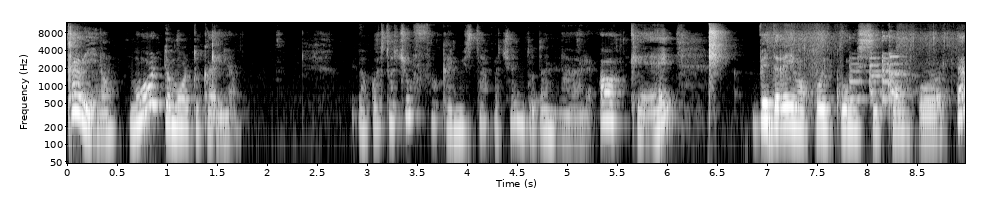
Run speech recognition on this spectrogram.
carino molto molto carino. Ho questo ciuffo che mi sta facendo dannare. Ok vedremo poi come si comporta.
